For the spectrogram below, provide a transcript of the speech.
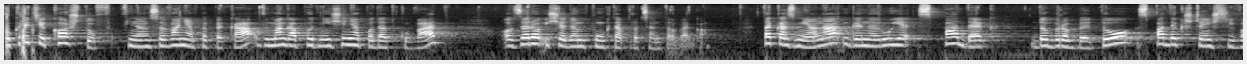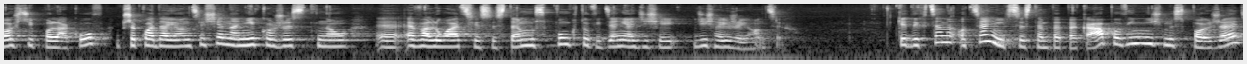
Pokrycie kosztów finansowania PPK wymaga podniesienia podatku VAT o 0,7 punkta procentowego. Taka zmiana generuje spadek dobrobytu, spadek szczęśliwości Polaków, przekładający się na niekorzystną e, ewaluację systemu z punktu widzenia dzisiaj, dzisiaj żyjących. Kiedy chcemy ocenić system PPK, powinniśmy spojrzeć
